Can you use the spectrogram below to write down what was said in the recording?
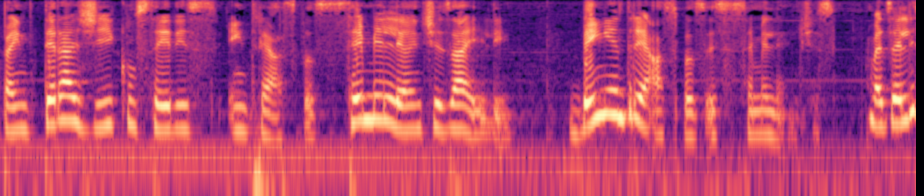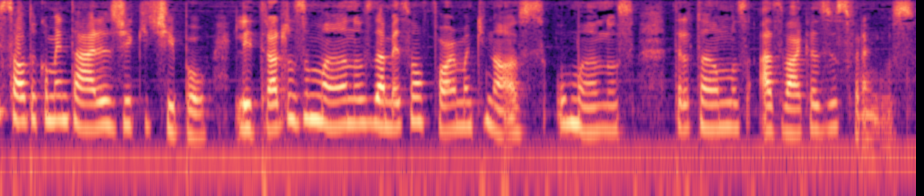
para interagir com seres entre aspas semelhantes a ele. Bem entre aspas esses semelhantes. Mas ele solta comentários de que, tipo, ele trata os humanos da mesma forma que nós, humanos, tratamos as vacas e os frangos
